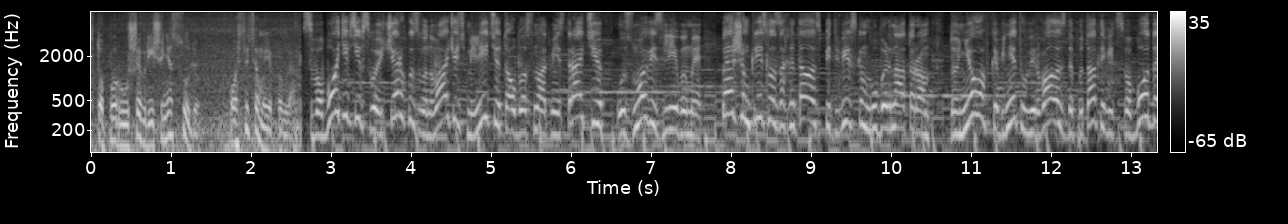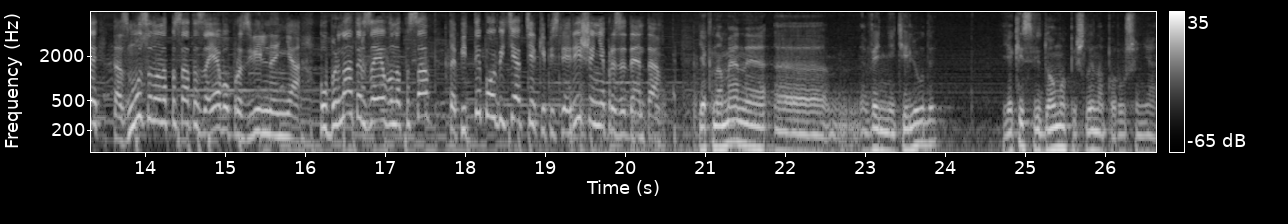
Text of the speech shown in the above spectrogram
хто порушив рішення суду. Ось у цьому є проблема. Свободівці в свою чергу звинувачують міліцію та обласну адміністрацію у змові з лівими. Першим крісло захитало з під львівським губернатором. До нього в кабінет увірвались депутати від свободи та змусили написати заяву про звільнення. Губернатор заяву написав та піти пообіцяв тільки після рішення президента. Як на мене, е, винні ті люди, які свідомо пішли на порушення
